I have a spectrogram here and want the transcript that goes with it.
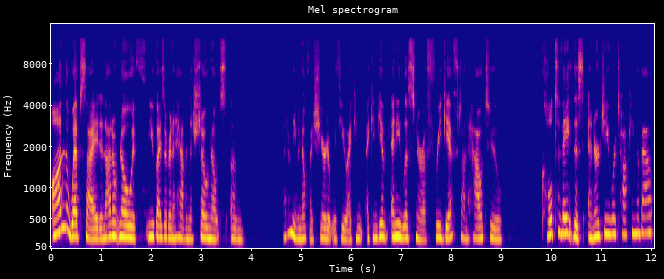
on the website and I don't know if you guys are going to have in the show notes um, I don't even know if I shared it with you. I can I can give any listener a free gift on how to cultivate this energy we're talking about.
